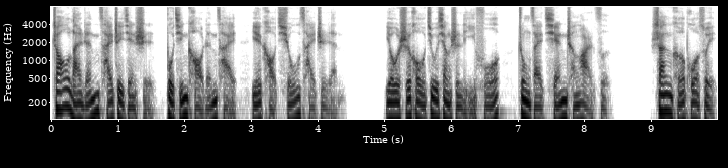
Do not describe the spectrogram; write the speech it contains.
招揽人才这件事，不仅考人才，也考求才之人。有时候就像是礼佛，重在虔诚二字。山河破碎，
